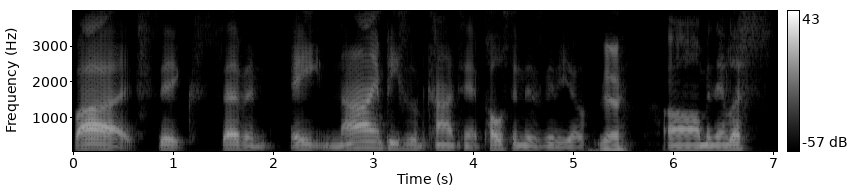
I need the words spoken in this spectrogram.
five, six, seven, eight, nine pieces of content posting this video. Yeah, Um, and then let's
